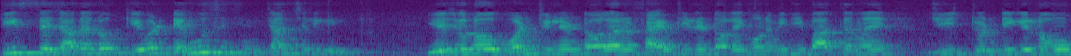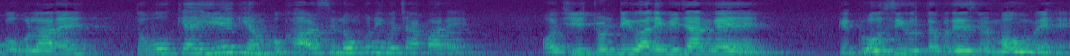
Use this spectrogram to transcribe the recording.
तीस से ज़्यादा लोग केवल डेंगू से जान चली गई। ये जो लोग one trillion dollar five trillion dollar economy की बात कर रहे हैं जी ट्वेंटी के लोगों को बुला रहे हैं तो वो क्या ये कि हम बुखार से लोगों को नहीं बचा पा रहे हैं? और जी ट्वेंटी वाले भी जान गए हैं कि घोसी उत्तर प्रदेश में मऊ में है।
